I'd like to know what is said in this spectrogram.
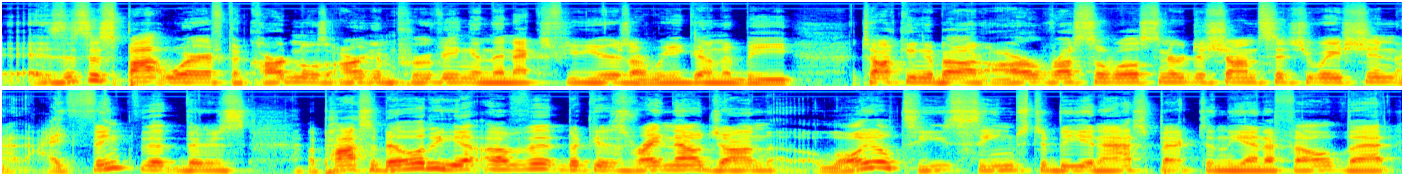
is this a spot where if the Cardinals aren't improving in the next few years, are we going to be talking about our Russell Wilson or Deshaun situation? I think that there's a possibility of it because right now, John, loyalty seems to be an aspect in the NFL that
